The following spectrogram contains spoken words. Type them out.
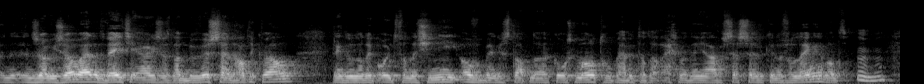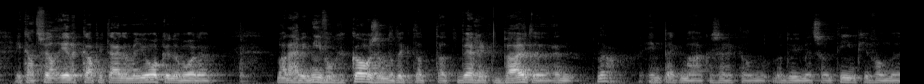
en, en sowieso, hè, dat weet je ergens, dus dat bewustzijn had ik wel. Ik denk doordat ik ooit van de genie over ben gestapt naar Commandotroepen, heb ik dat al echt met een jaar of zes, zeven kunnen verlengen. Want Mhm. ik had veel eerder kapitein en major kunnen worden. Maar daar heb ik niet voor gekozen, omdat ik dat, dat werk buiten en nou, impact maken, zeg ik dan. Dat doe je met zo'n teampje van eh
